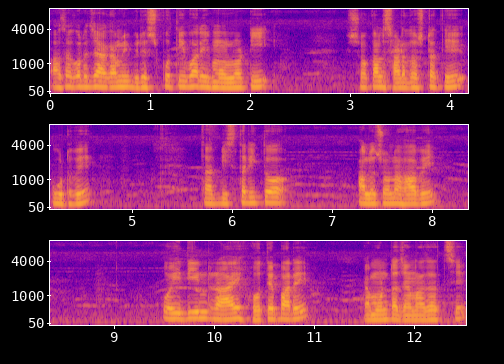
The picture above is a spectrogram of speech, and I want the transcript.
আশা করা যে আগামী বৃহস্পতিবার এই মামলাটি সকাল সাড়ে দশটাতে উঠবে। তার বিস্তারিত আলোচনা হবে। ওই দিন রায় হতে পারে, এমনটা জানা যাচ্ছে।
